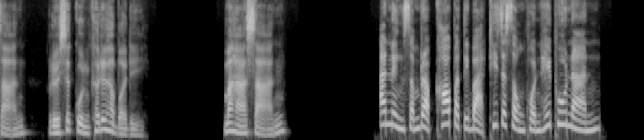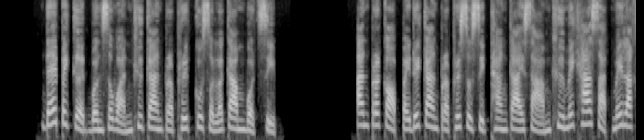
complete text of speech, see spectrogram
ศาล หรือสกุลคฤหบดี มหาศาล อันหนึ่งสำหรับข้อปฏิบัติที่จะส่งผลให้ผู้นั้น ได้ไปเกิดบนสวรรค์คือการประพฤติกุศลกรรมบทสิบ อันประกอบไปด้วยการประพฤติสุสิทธิ์ทางกายสามคือไม่ฆ่าสัตว์ไม่ลัก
